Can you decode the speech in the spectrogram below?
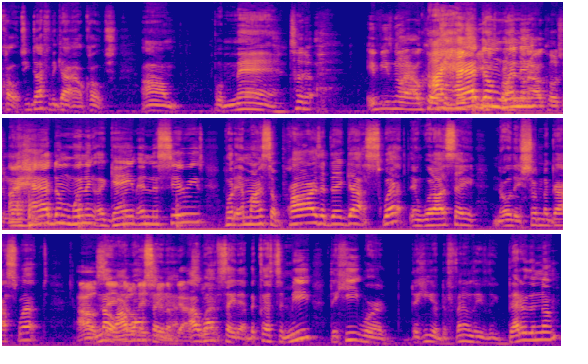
outcoached. He definitely got outcoached. Um, but man, to the If he's gonna outcoach, I him this had year, them winning. Him I had them winning a game in the series, but am I surprised that they got swept? And would I say no? They shouldn't have got swept. I would no, say no, I they won't say shouldn't that. have got I swept. won't say that because to me, the Heat were the Heat are definitively better than them,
